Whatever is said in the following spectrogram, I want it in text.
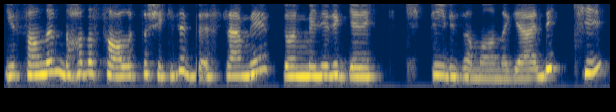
insanların daha da sağlıklı şekilde beslenmeye dönmeleri gerektiği bir zamana geldik ki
